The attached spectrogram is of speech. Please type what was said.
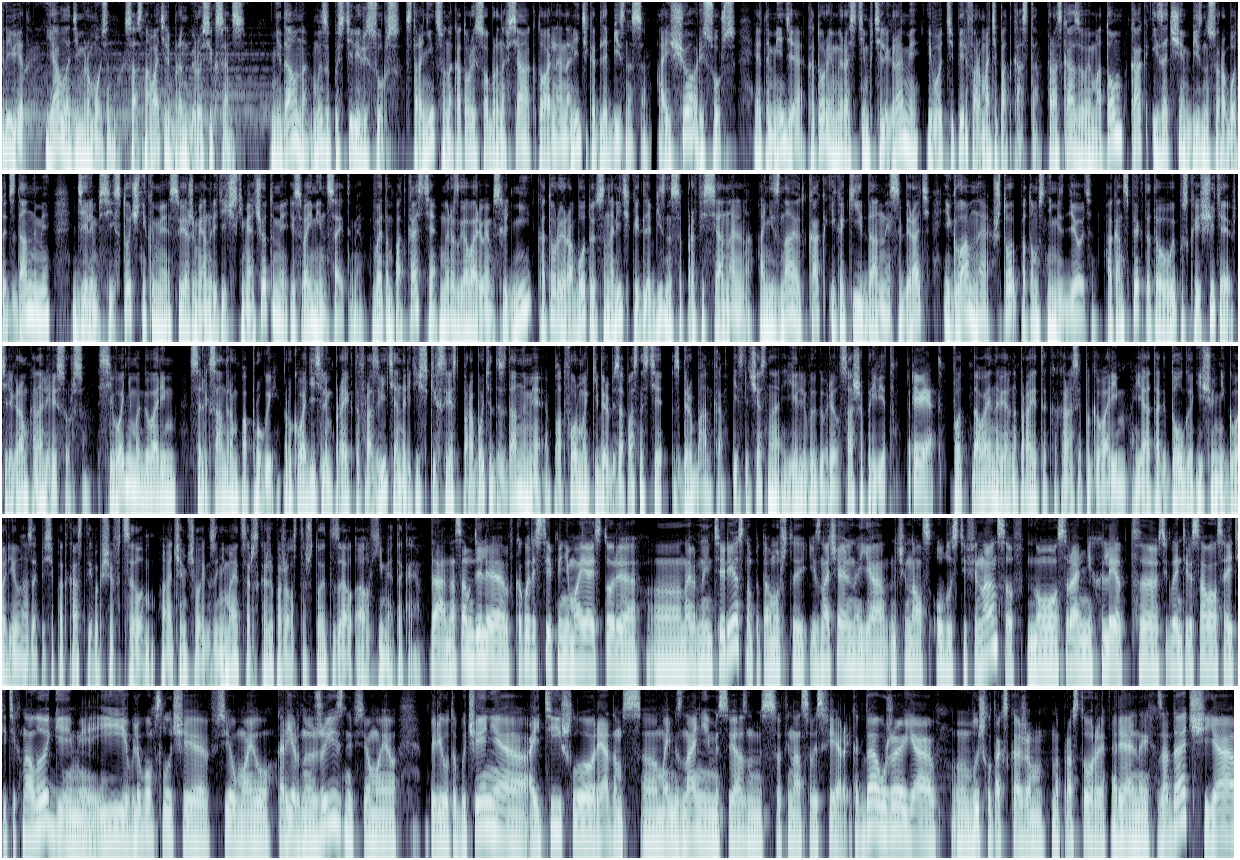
Привет, я Владимир Мотин, сооснователь бренд-бюро Six Sense. Недавно мы запустили ресурс, страницу, на которой собрана вся актуальная аналитика для бизнеса. А еще ресурс — это медиа, которые мы растим в Телеграме и вот теперь в формате подкаста. Рассказываем о том, как и зачем бизнесу работать с данными, делимся источниками, свежими аналитическими отчетами и своими инсайтами. В этом подкасте мы разговариваем с людьми, которые работают с аналитикой для бизнеса профессионально. Они знают, как и какие данные собирать, и главное, что потом с ними сделать. А конспект этого выпуска ищите в Телеграм-канале ресурса. Сегодня мы говорим с Александром Попругой, руководителем проектов развития аналитических средств по работе с данными платформы кибербезопасности Сбербанка. Если честно, еле выговорил. Саша, привет. Привет. Вот давай, наверное, про это как раз и поговорим. Я так долго еще не говорил на записи подкаста и вообще в целом, а, чем человек занимается. Расскажи, пожалуйста, что это за алхимия такая? Да, на самом деле, в какой-то степени моя история, э, наверное, интересна, потому что изначально я начинал с области финансов, но с ранних лет э, всегда интересовался IT-технологиями и и в любом случае всю мою карьерную жизнь, все мое период обучения IT шло рядом с э, моими знаниями, связанными с финансовой сферой. Когда уже я э, вышел, так скажем, на просторы реальных задач, я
